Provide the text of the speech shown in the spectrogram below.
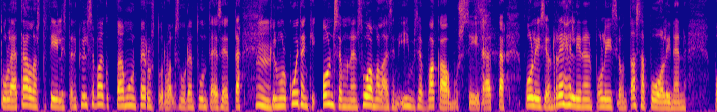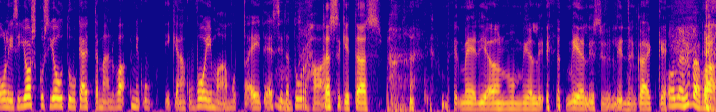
tulee tällaista fiilistä, niin kyllä se vaikuttaa muun perusturvallisuuden tunteeseen, että mm. kyllä mulla kuitenkin on semmoinen suomalaisen ihmisen vakaumus siitä, että poliisi on rehellinen, poliisi on tasapuolinen, poliisi joskus joutuu käyttämään va, niin kuin ikään kuin voimaa, mutta ei tee sitä mm. turhaan. Tässäkin taas media on mun mieli, mielisyyllinen kaikkea. Ole hyvä vaan.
